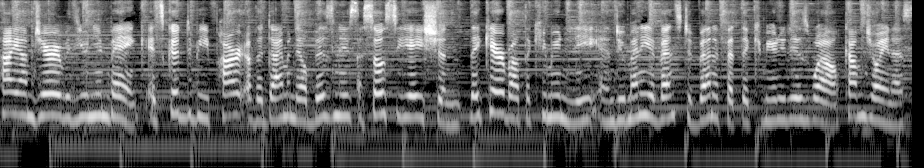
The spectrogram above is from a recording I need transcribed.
Hi, I'm Jerry with Union Bank. It's good to be part of the Dimondale Business Association. They care about the community and do many events to benefit the community as well. Come join us.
